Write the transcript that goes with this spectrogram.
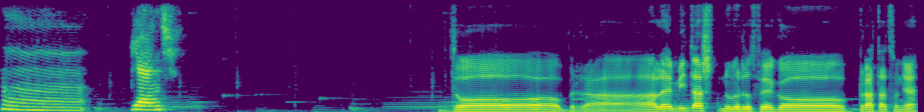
Hmm, pięć. Dobra, ale mi dasz numer do twojego brata, co nie?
